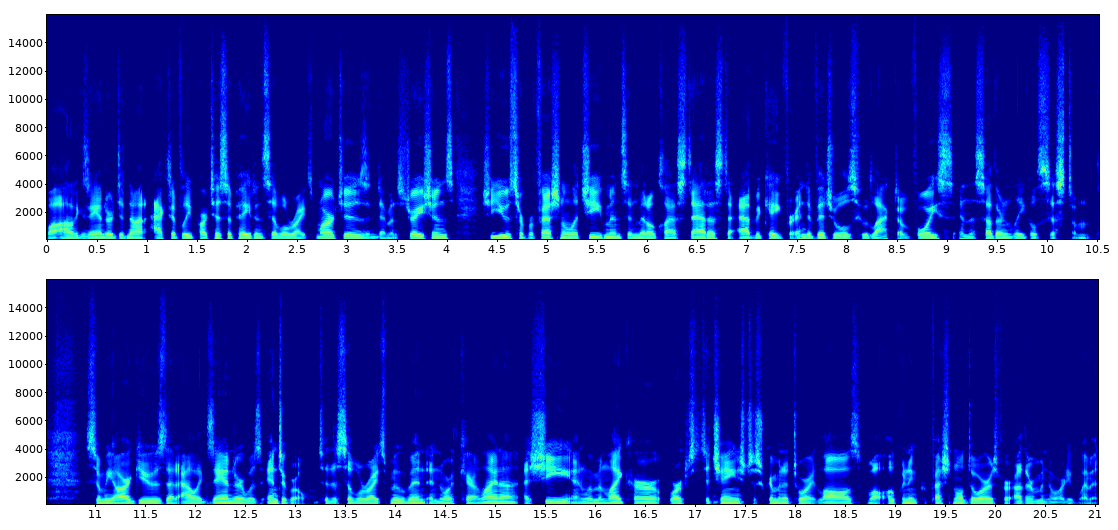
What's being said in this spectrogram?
While Alexander did not actively participate in civil rights marches and demonstrations, she used her professional achievements and middle class status to advocate for individuals who lacked a voice in the Southern legal system. Summey argues that Alexander was integral to the civil rights movement in North Carolina as she and women like her worked to change discriminatory laws while opening professional doors for other minority women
